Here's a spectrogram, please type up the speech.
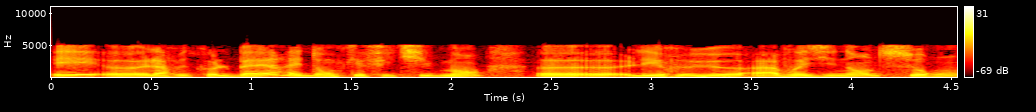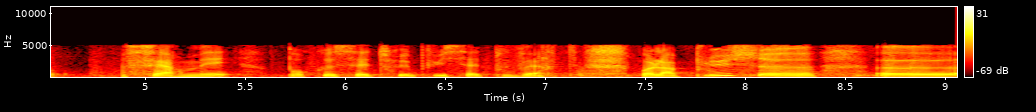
et la rue Colbert. Et donc, effectivement, les rues avoisinantes seront fermée pour que cette rue puisse être ouverte. Voilà, plus euh, euh,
